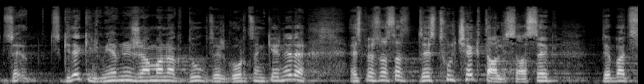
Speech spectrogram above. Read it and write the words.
գիտեք ինչ միևնույն ժամանակ դուք ձեր գործընկերները այսպես ասած ձեզ թույլ չեք տալիս ասեք դե բայց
